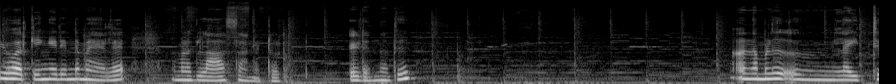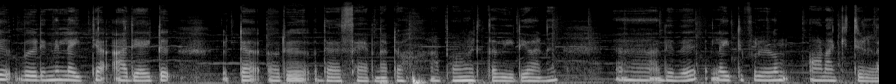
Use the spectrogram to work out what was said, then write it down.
ഈ വർക്കിംഗ് ഏരിയന്റെ മേലെ നമ്മൾ ഗ്ലാസ് ആണ് കേട്ടോ ഇടുന്നത്. നമ്മൾ ലൈറ്റ് വീടിന് ലൈറ്റ് ആദ്യമായിട്ട് ഇട്ട ഒരു ദിവസമായിരുന്നു കേട്ടോ. അപ്പം എടുത്ത വീഡിയോ ആണ്. അതായത് ലൈറ്റ് ഫുള്ളും ഓണാക്കിയിട്ടുള്ള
